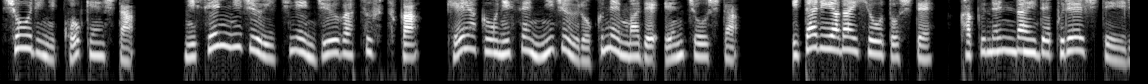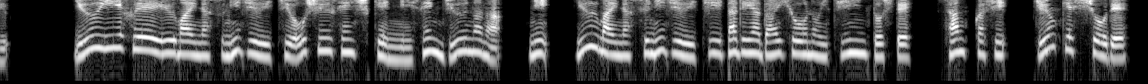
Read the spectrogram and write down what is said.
勝利に貢献した。2021年10月2日、契約を2026年まで延長した。イタリア代表として各年代でプレーしている。UEFA U-21 欧州選手権2017に U-21 イタリア代表の一員として参加し、準決勝で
